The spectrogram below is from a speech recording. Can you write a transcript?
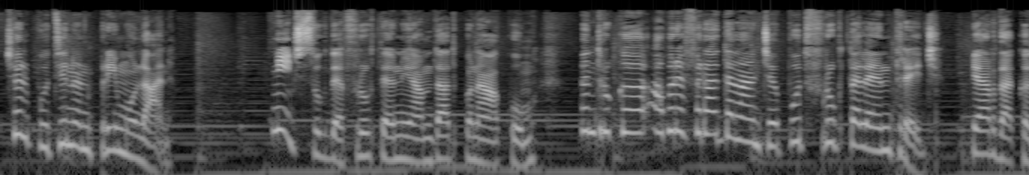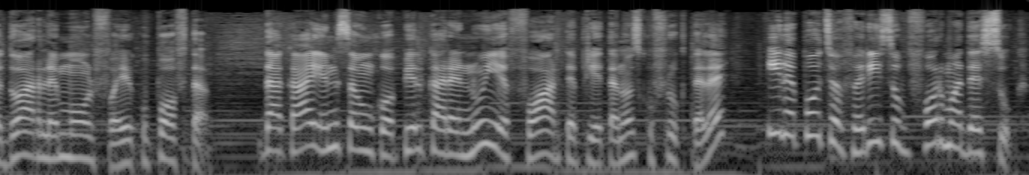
cel puțin în primul an. Nici suc de fructe nu i-am dat până acum, pentru că a preferat de la început fructele întregi, chiar dacă doar le molfăie cu poftă. Dacă ai însă un copil care nu e foarte prietenos cu fructele, îi le poți oferi sub formă de suc.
